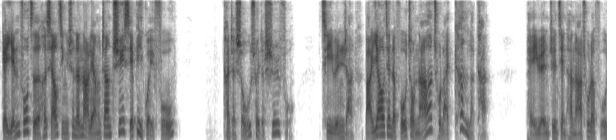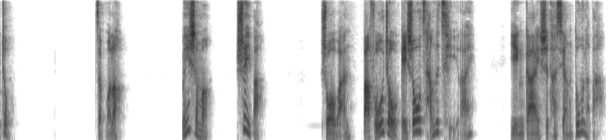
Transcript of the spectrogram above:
给严夫子和小景轩的那两张驱邪避鬼符。看着熟睡的师傅，戚云染把腰间的符咒拿出来看了看。裴元君见他拿出了符咒，怎么了？没什么，睡吧。说完，把符咒给收藏了起来。应该是他想多了吧。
